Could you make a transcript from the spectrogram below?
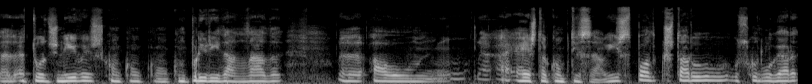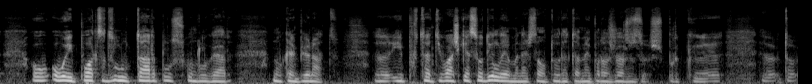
a, a todos os níveis, com, com, com prioridade dada ao, a esta competição. E isto pode custar o, o segundo lugar, ou, ou, a hipótese de lutar pelo segundo lugar no campeonato. Uh, e, portanto, eu acho que esse é o dilema nesta altura também para o Jorge Jesus, porque uh,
